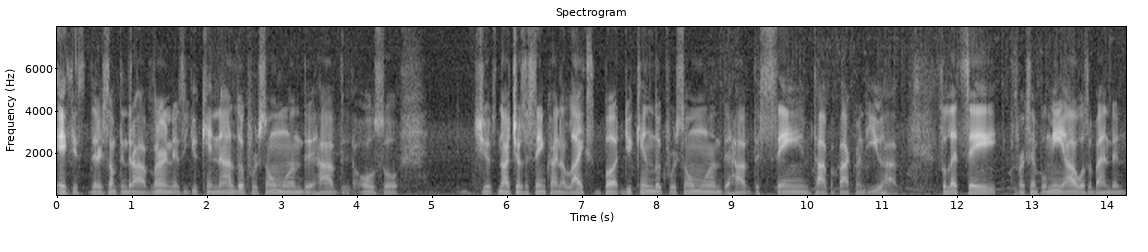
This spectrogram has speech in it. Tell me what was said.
if it's there's something that I've learned is you cannot look for someone that have also just not just the same kind of likes, but you can look for someone that have the same type of background you have. So let's say, for example, me, I was abandoned,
